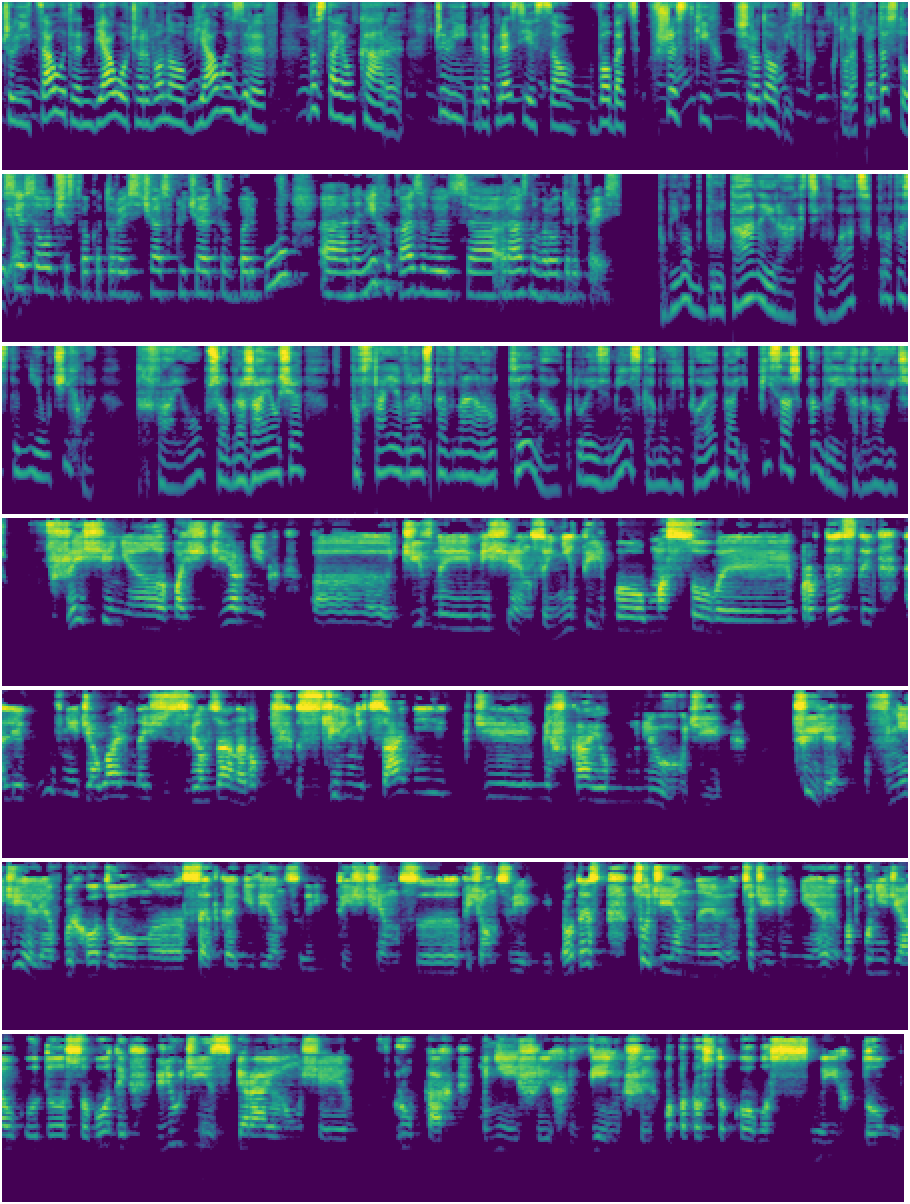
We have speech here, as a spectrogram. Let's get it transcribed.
czyli cały ten biało-czerwono-biały zryw, dostają kary, czyli represje są wobec wszystkich środowisk, które protestują. Все сообщества, которые сейчас включаются в борьбу, на них оказываются разного рода репрессии. Pomimo brutalnej reakcji władz, protesty nie ucichły. Trwają, przeobrażają się, powstaje wręcz pewna rutyna, o której z Mińska mówi poeta i pisarz Andrzej Hadanowicz. Wrzesień, październik, dziwne miesiące, nie tylko masowe protesty, ale głównie działalność związana no, z dzielnicami, gdzie mieszkają ludzie. W niedzielę wychodzą setka i więcej tysiąc, tysiąc wielki protest. Codziennie, codziennie od poniedziałku do soboty ludzie zbierają się w grupkach mniejszych, większych, po prostu koło swoich domów,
